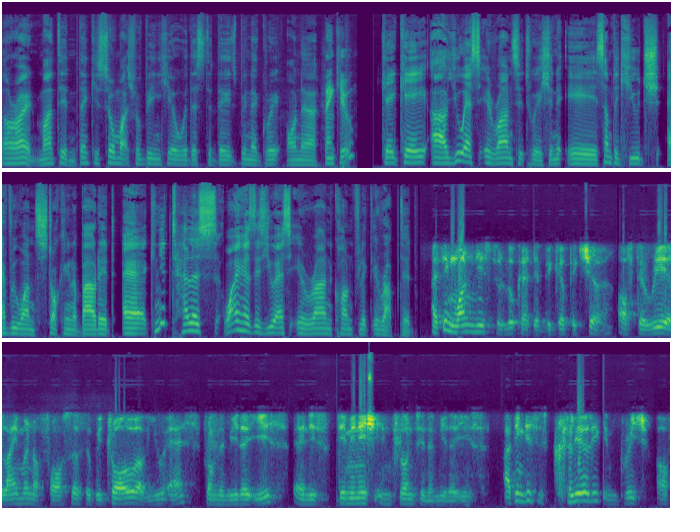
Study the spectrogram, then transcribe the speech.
All right, Martin, thank you so much for being here with us today. It's been a great honor. Thank you. KK, uh, US Iran situation is something huge. Everyone's talking about it. Uh, can you tell us why has this US Iran conflict erupted? I think one needs to look at the bigger picture of the realignment of forces, the withdrawal of US from the Middle East and its diminished influence in the Middle East. I think this is clearly in breach of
